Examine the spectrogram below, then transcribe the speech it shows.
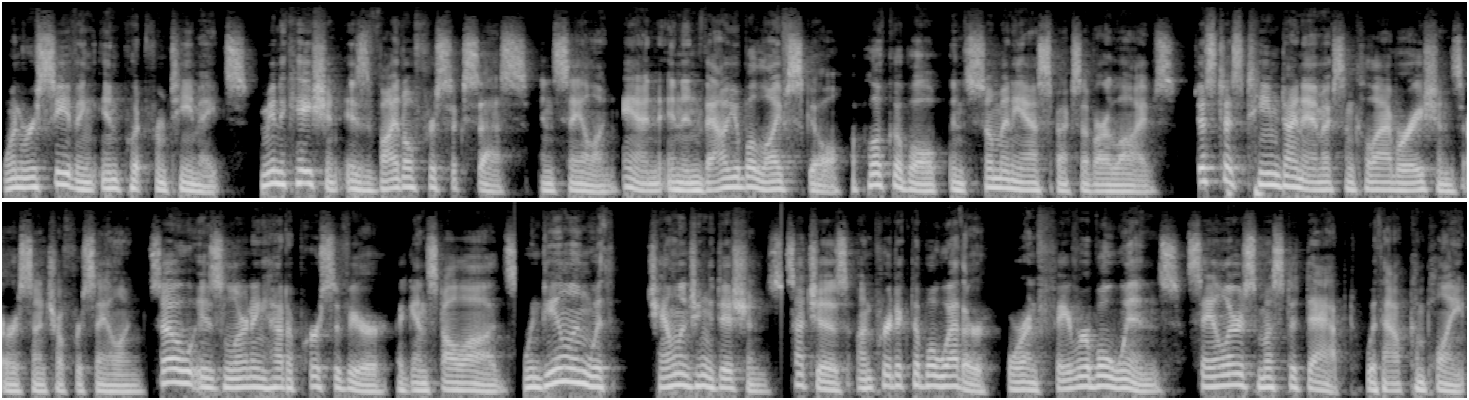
when receiving input from teammates. Communication is vital for success in sailing and an invaluable life skill applicable in so many aspects of our lives. Just as team dynamics and collaborations are essential for sailing, so is learning how to persevere against all odds. When dealing with challenging conditions, such as unpredictable weather or unfavorable winds, sailors must adapt without complaint,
